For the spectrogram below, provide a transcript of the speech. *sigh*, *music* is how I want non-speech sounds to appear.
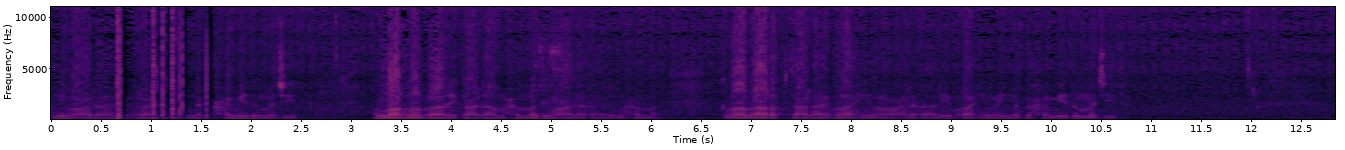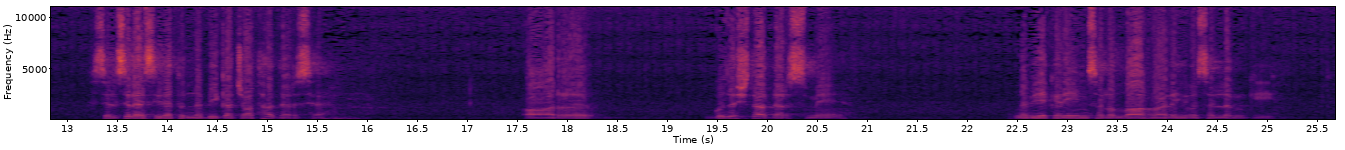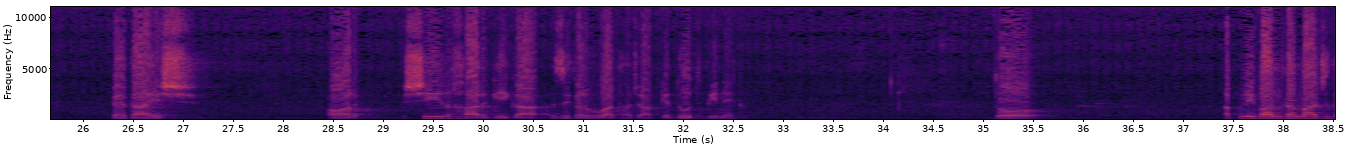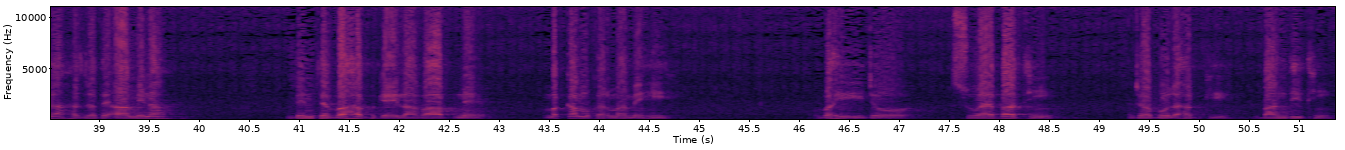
إبراهيم وعلى آل إبراهيم إنك حميد مجيد. اللهم بارك على محمد وعلى آل محمد كما باركت على إبراهيم وعلى آل إبراهيم إنك حميد مجيد. سلسلہ سیرت النبی کا چوتھا درس ہے اور گزشتہ درس میں نبی کریم صلی اللہ علیہ وسلم کی پیدائش اور شیر خارگی کا ذکر ہوا تھا جو آپ کے دودھ پینے کا۔ تو اپنی والدہ ماجدہ حضرت آمینہ بنت وہب کے علاوہ آپ نے مکہ مکرمہ میں ہی وہی جو سویبہ تھیں، جو ابو لہب کی باندی تھیں،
